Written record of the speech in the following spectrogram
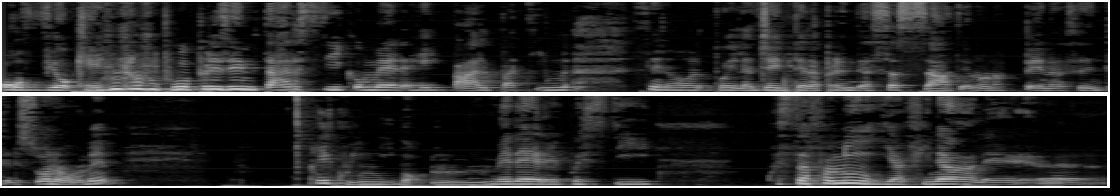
ovvio che non può presentarsi come Rey Palpatine se no poi la gente la prende a sassate non appena sente il suo nome. E quindi boh, mm, vedere questi, questa famiglia finale eh,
